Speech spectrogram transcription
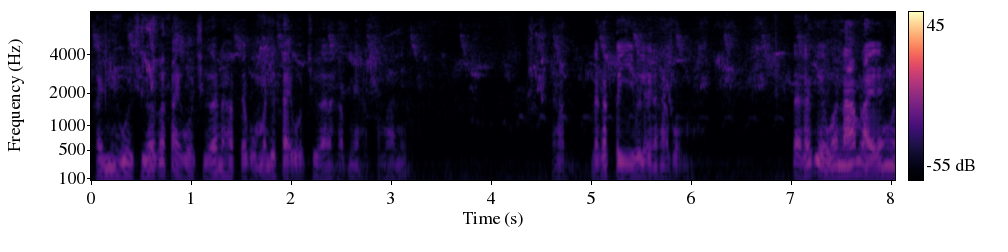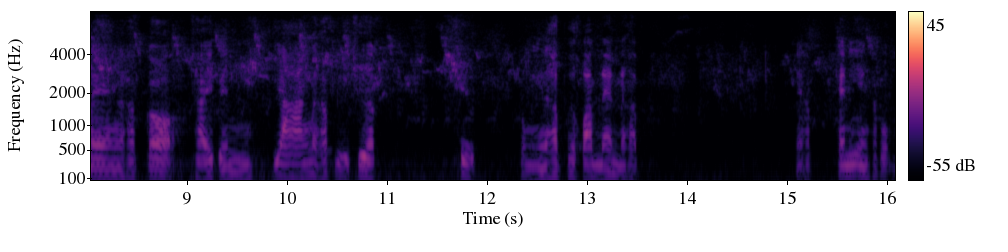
ใครมีหัวเชื้อก็ใส่หัวเชื้อนะครับ แต่ผมไม่ได้ใส่หัวเชื้อนะครับเนี่ยครับประมาณนี้นะครับ แล้วก็ตีไปเลยนะครับ ผม แต่ถ้าเกิดว่าน้ำไหลแรงๆนะครับ ก็ใช้เป็นยางนะครับ หรือเชือกผูกตรงนี้นะครับ เพื่อความแน่นนะครับนะครับ แค่นี้เองครับผม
